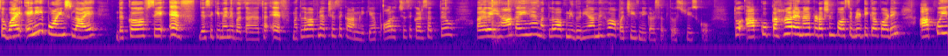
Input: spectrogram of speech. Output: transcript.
So while any points lie the curve से एफ़ जैसे कि मैंने बताया था एफ़ मतलब आपने अच्छे से काम नहीं किया, आप और अच्छे से कर सकते हो, और अगर यहाँ कहीं है मतलब अपनी दुनिया में हो, आप अचीव नहीं कर सकते उस चीज़ को। तो आपको कहाँ रहना है प्रोडक्शन पॉसिबिलिटी के अकॉर्डिंग आपको ये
